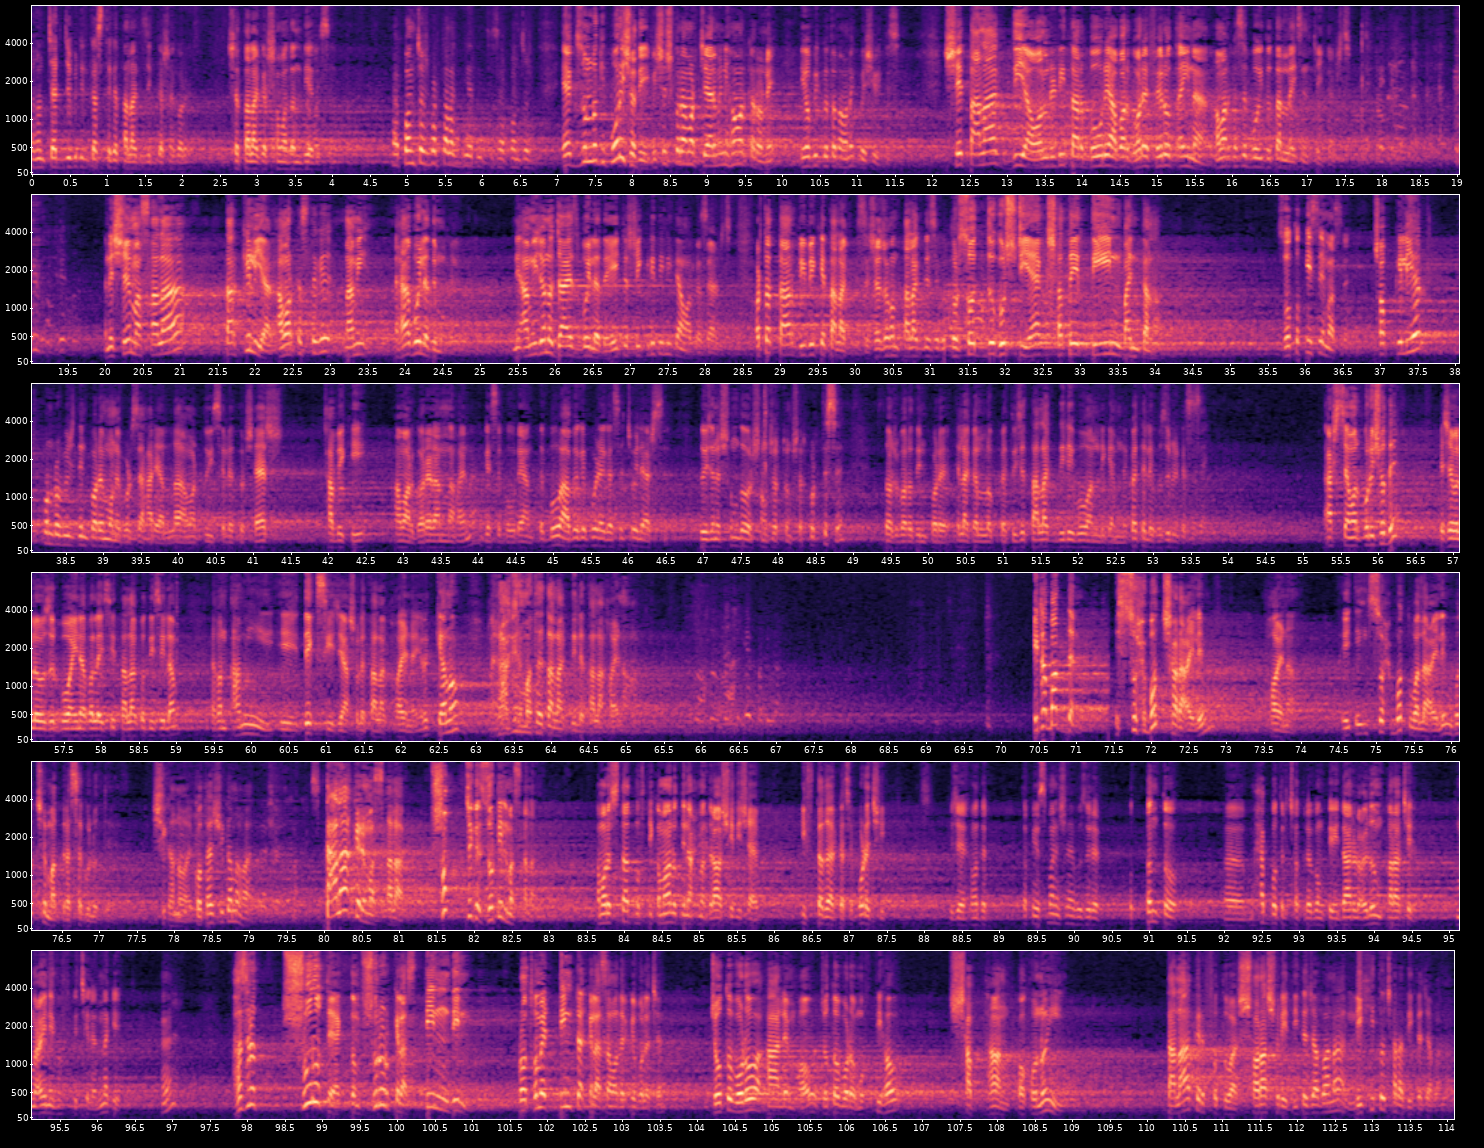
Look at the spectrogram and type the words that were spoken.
এখন চ্যাট জিবিটির কাছ থেকে তালাক জিজ্ঞাসা করে। সে তালাকের সমাধান দিয়ে দিচ্ছে হ্যাঁ পঞ্চাশ বার তালাক দিয়ে দিচ্ছে স্যার পঞ্চাশ একজন লোকই পরিষদে বিশেষ করে আমার চেয়ারম্যানই হওয়ার কারণে এই অভিজ্ঞতাটা অনেক বেশি হইতেছে। সে তালাক দিয়া অলরেডি তার বউরে আবার ঘরে ফেরত আই না আমার কাছে বৈধতার লাইসেন্স চাইতে আসছে। মানে সে মাসালা তার ক্লিয়ার আমার কাছ থেকে আমি হ্যাঁ বইলা দেবো মানে আমি যেন জায়েজ বইলা দেয় এইটা স্বীকৃতি নিতে আমার কাছে আসছে। অর্থাৎ তার বিবিকে তালাক দিছে। সে যখন তালাক দিছে, তোর চোদ্দ গোষ্ঠী একসাথে তিন বাইন তালাক যত কিসিম আছে, সব ক্লিয়ার পনেরো বিশ দিন পরে মনে পড়ছে, হারে আল্লাহ, আমার দুই ছেলে তো শেষ। খাবে কি? আমার ঘরে রান্না হয় না। গেছে বউরে আনতে। বউ আবেগে পড়ে গেছে, চলে আসছে। দুইজনে সুন্দর সংসার টংসার করতেছে। দশ বারো দিন পরে এলাকার লোক তুই যে তালাক দিলি, বউ আনলি কেমনে? কয় তাহলে হুজুরের কাছে যাই। আসছে আমার পরিষদে। এসে বলে, হুজুর বউ আইনা ফেলাইছি, তালাকও দিছিলাম। এখন আমি দেখছি যে আসলে তালাক হয় নাই। কেন? রাগের মাথায় তালাক দিলে তালাক হয় না। এটা বাদ দেন। সোহবত ছাড়া আইলেম হয় না। এই এই সোহবত ওয়ালা আইলেম হচ্ছে মাদ্রাসাগুলোতে। শেখানো হয়। কোথায় শেখানো হয়? তালাকের মাসালা সব থেকে জটিল মাসালা। আমার উস্তাদ মুফতি কামাল উদ্দিন আহমদ রাশিদি সাহেব ইফতাদার কাছে পড়েছি। যে আমাদের তফি ওসমানী সাহেব হুজুরের অত্যন্ত মহাব্বতের ছাত্র এবং তিনি দারুল উলুম করাচির মাইনি মুফতি ছিলেন নাকি? হ্যাঁ? হজরত শুরুতে একদম শুরুর ক্লাস, তিন দিন, প্রথমের তিনটা ক্লাস আমাদেরকে বলেছেন, যত বড় আলেম হও, যত বড় মুফতি হও, সাবধান কখনোই তালাকের ফতুয়া সরাসরি দিতে যাবা না লিখিত ছাড়া দিতে যাবা না।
